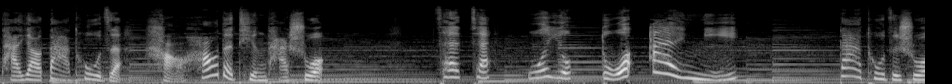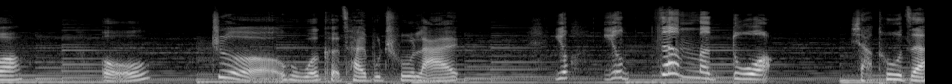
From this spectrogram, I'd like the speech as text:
它要大兔子好好的听它说：“猜猜我有多爱你？”大兔子说：“哦，这我可猜不出来。有有这么多。”小兔子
